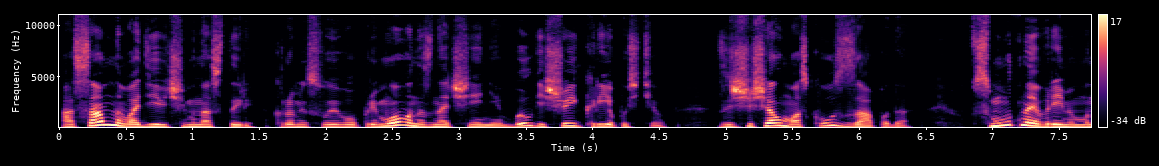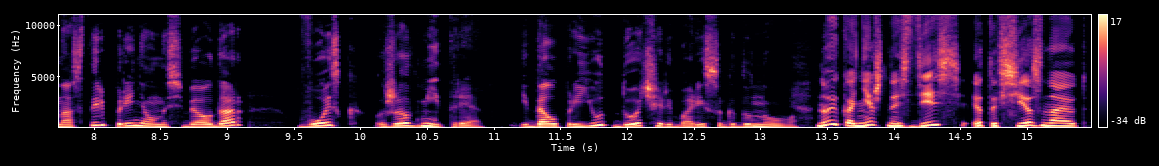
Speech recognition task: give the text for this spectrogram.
а сам Новодевичий монастырь, кроме своего прямого назначения, был еще и крепостью, защищал Москву с запада. В смутное время монастырь принял на себя удар – войск Лжедмитрия и дал приют дочери Бориса Годунова. Ну и, конечно, здесь, это все знают,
